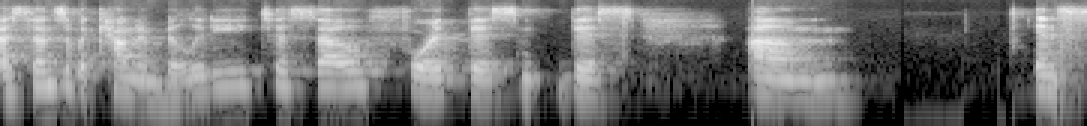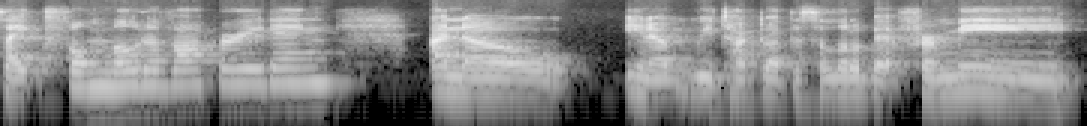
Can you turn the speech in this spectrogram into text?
a sense of accountability to self for this this um, insightful mode of operating. I know you know, we talked about this a little bit. For me,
